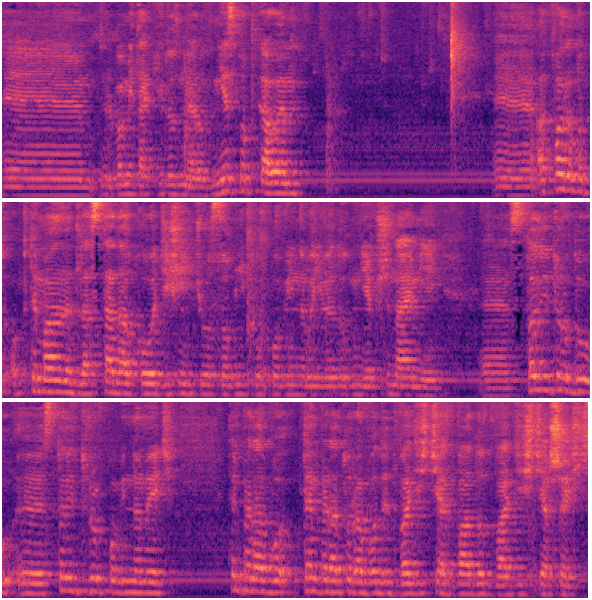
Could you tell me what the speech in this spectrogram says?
e, rybami takich rozmiarów nie spotkałem. Akwarium op- optymalne dla stada około 10 osobników powinno być według mnie przynajmniej e, 100 litrów, dłu- e, 100 litrów powinno mieć. Temperatura wody 22 do 26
